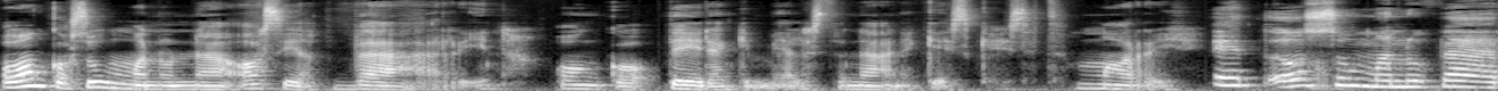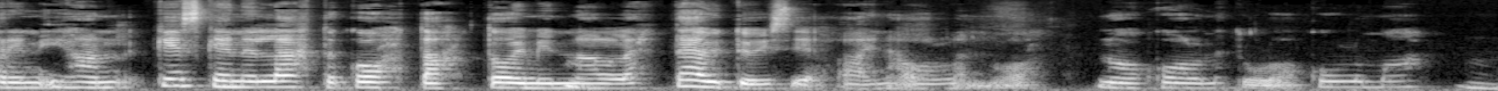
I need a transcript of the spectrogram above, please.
Onko summannut nämä asiat väärin? Onko teidänkin mielestä nämä ne keskeiset? Mari? Et ole summannut väärin. Ihan keskeinen lähtökohta toiminnalle täytyisi aina olla nuo nuo kolme tulokulmaa. Mm.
